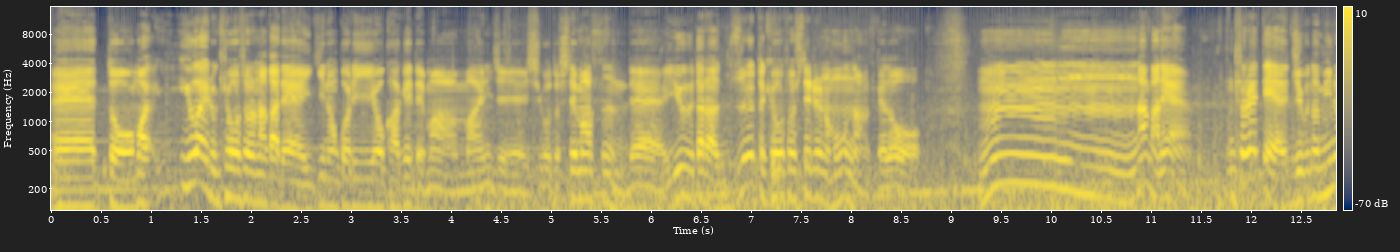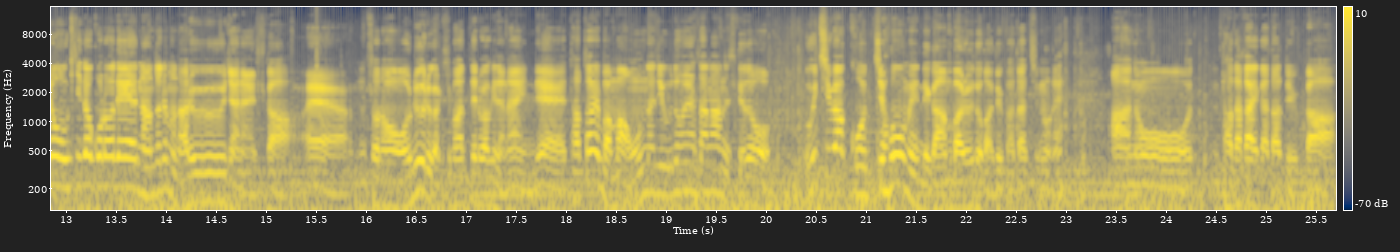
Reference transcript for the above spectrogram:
えー、っとまあいわゆる競争の中で生き残りをかけてまあ毎日仕事してますんで言うたらずっと競争してるようなもんなんですけどうーんなんかねそれって自分の身の置きどころで何度でもなるじゃないですか。えー、そのルールが決まってるわけじゃないんで、例えばまあ同じうどん屋さんなんですけど、うちはこっち方面で頑張るとかという形のね、あのー、戦い方というか、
